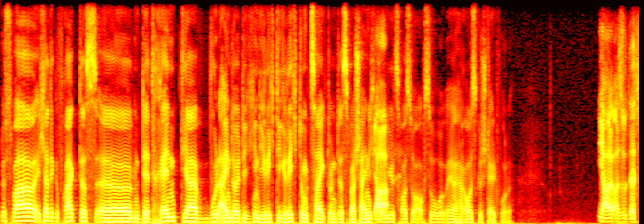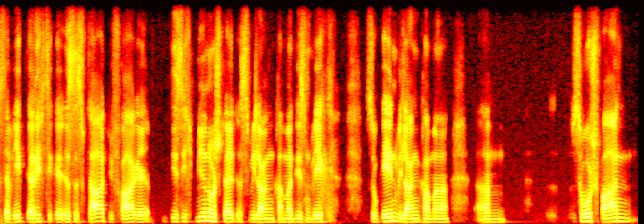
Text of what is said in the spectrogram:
Es war, ich hatte gefragt, dass äh, der Trend ja wohl eindeutig in die richtige Richtung zeigt und das wahrscheinlich ja. von Nils Rosso auch so äh, herausgestellt wurde. Ja, also dass der Weg der richtige ist, ist klar. Die Frage, die sich mir nur stellt, ist, wie lange kann man diesen Weg so gehen? Wie lange kann man ähm, so sparen,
